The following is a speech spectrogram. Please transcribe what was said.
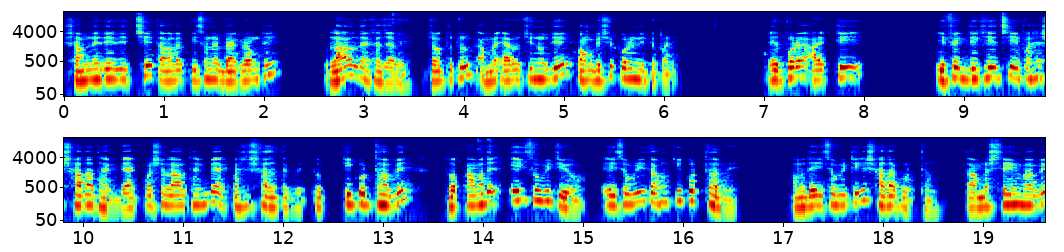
সামনে দিয়ে দিচ্ছি, তাহলে পিছনের ব্যাকগ্রাউন্ডটি লাল দেখা যাবে। যতটুকু আমরা অ্যারো চিহ্ন দিয়ে কম বেশি করে নিতে পারি। এরপরে আরেকটি ইফেক্ট দেখিয়েছি, এই পাশে সাদা থাকবে। এক পাশে লাল থাকবে, এক পাশে সাদা থাকবে। তো কি করতে হবে? তো আমাদের এই ছবিটিও, এই ছবিটি তখন কি করতে হবে? আমাদের এই ছবিটিকে সাদা করতে হবে। তো আমরা সেম ভাবে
